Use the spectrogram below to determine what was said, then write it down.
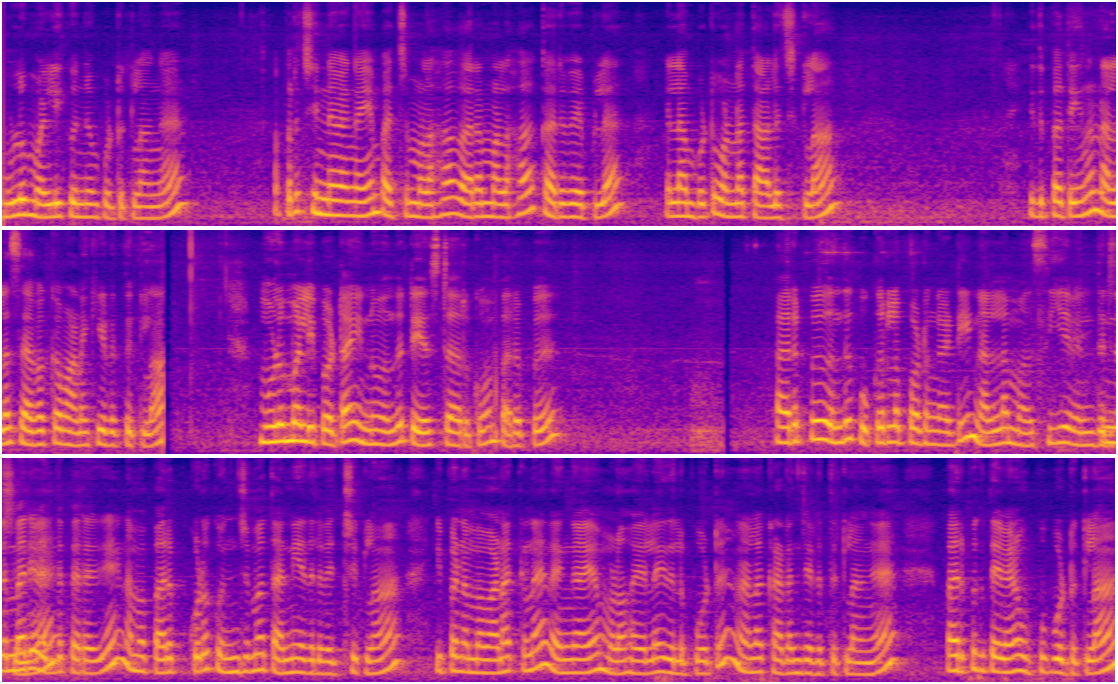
முழு மல்லி கொஞ்சம் போட்டுக்கலாங்க. அப்புறம் சின்ன வெங்காயம் பச்சை மிளகா வரமிளகா கருவேப்பிலை எல்லாம் போட்டு ஒன்றா தாளிச்சிக்கலாம். இது பார்த்திங்கன்னா நல்லா செவக்க வணக்கி எடுத்துக்கலாம். முழு மல்லி போட்டால் இன்னும் வந்து டேஸ்ட்டாக இருக்கும் பருப்பு. பருப்பு வந்து குக்கரில் போட்டங்காட்டி நல்லா மசிய வெந்து இந்த மாதிரி வெந்த பிறகு நம்ம பருப்பு கூட கொஞ்சமாக தண்ணி அதில் வச்சுக்கலாம். இப்போ நம்ம வணக்கின வெங்காயம் மிளகாயெல்லாம் இதில் போட்டு நல்லா கடைஞ்சி எடுத்துக்கலாங்க. பருப்புக்கு தேவையான உப்பு போட்டுக்கலாம்.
